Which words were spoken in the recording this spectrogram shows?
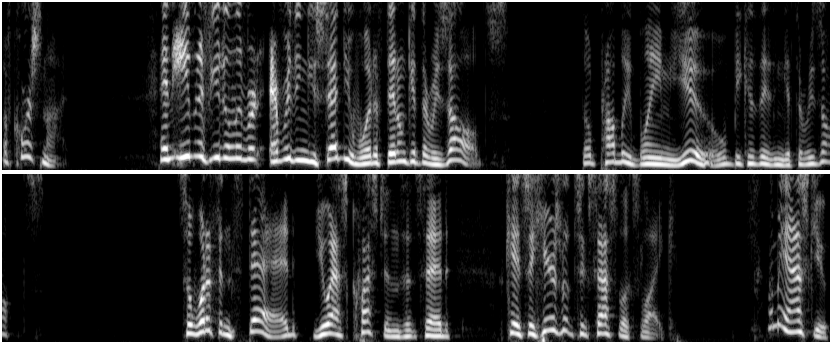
Of course not. And even if you delivered everything you said you would, if they don't get the results, they'll probably blame you because they didn't get the results. So, what if instead you ask questions that said, okay, so here's what success looks like. Let me ask you,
